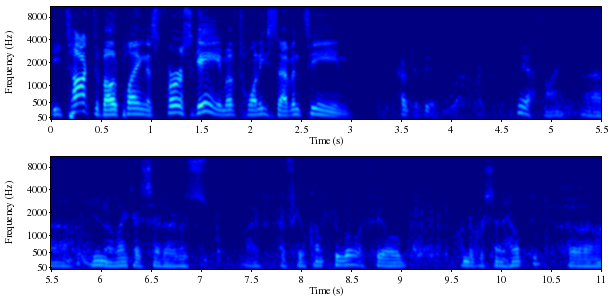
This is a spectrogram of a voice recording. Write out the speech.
He talked about playing his first game of 2017. How'd you feel? Yeah, fine. Uh, you know, like I said, I was, I, I feel comfortable. I feel 100% healthy. Uh,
